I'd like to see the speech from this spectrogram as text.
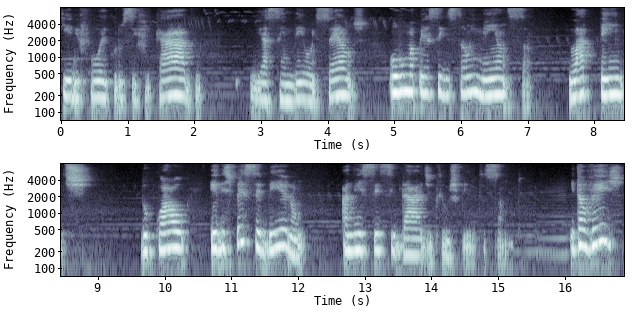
que ele foi crucificado e ascendeu aos céus, houve uma perseguição imensa, latente, do qual eles perceberam a necessidade do Espírito Santo. E talvez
